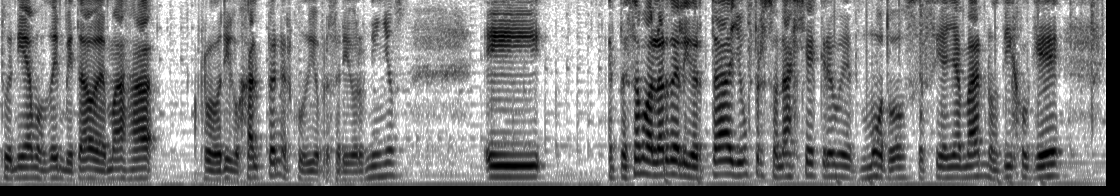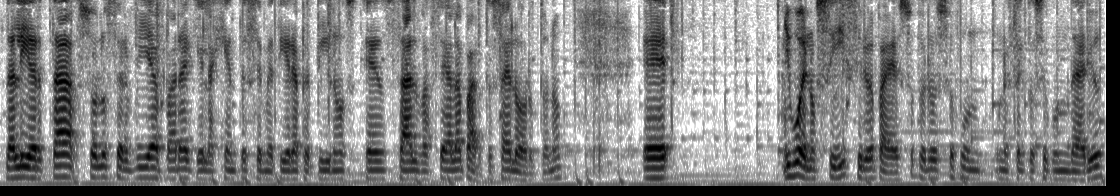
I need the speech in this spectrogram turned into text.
teníamos de invitado además a Rodrigo Halpen, el judío preferido de los niños, y empezamos a hablar de libertad y un personaje, creo que Moto se hacía llamar, nos dijo que la libertad solo servía para que la gente se metiera pepinos en salva, sea la parte, o sea, el orto, ¿no? Eh, y bueno, sí, sirve para eso, pero eso es un, efecto secundario.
